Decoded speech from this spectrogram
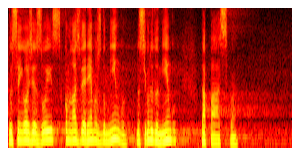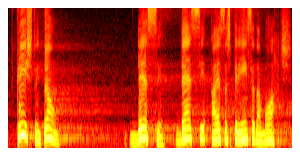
do Senhor Jesus, como nós veremos domingo, no segundo domingo da Páscoa. Cristo, então, desce, desce a essa experiência da morte,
